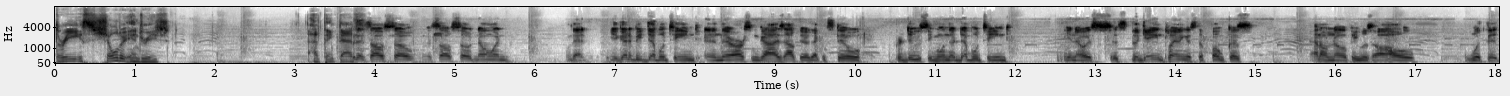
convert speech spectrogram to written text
three shoulder injuries. I think that's. But it's also it's also knowing that you're going to be double teamed, and there are some guys out there that can still produce even when they're double teamed. You know, it's it's the game planning, it's the focus. I don't know if he was all with it.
